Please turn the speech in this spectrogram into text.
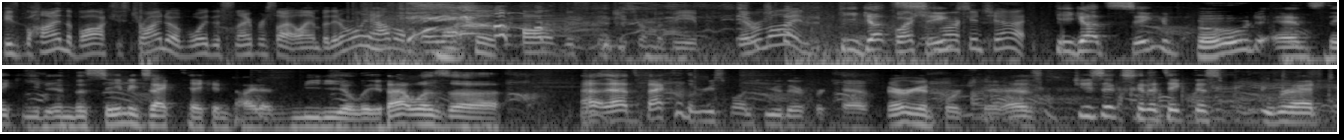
He's behind the box. He's trying to avoid the Sniper sight line, but they don't really have a whole lot to call this stinky from Habib. Never mind. He got Question mark in chat. He got Sig, Bode, and Sticky in the same exact take and died immediately. That was, uh... Uh, that's back to the respawn queue there for Kev. Very unfortunate, as G6 is gonna take this at...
